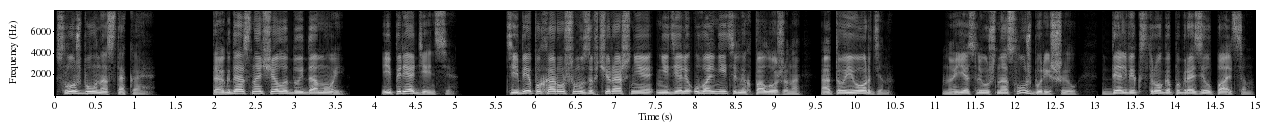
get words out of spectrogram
Служба у нас такая. Тогда сначала дуй домой и переоденься. Тебе по-хорошему за вчерашняя неделя увольнительных положена, а то и орден. Но если уж на службу решил, Дельвик строго погрозил пальцем,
